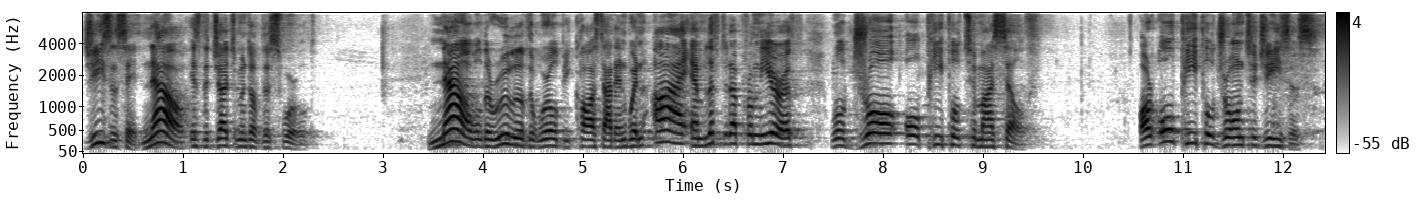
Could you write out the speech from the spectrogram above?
Jesus said, Now is the judgment of this world. Now will the ruler of the world be cast out, and when I am lifted up from the earth, will draw all people to myself. Are all people drawn to Jesus?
